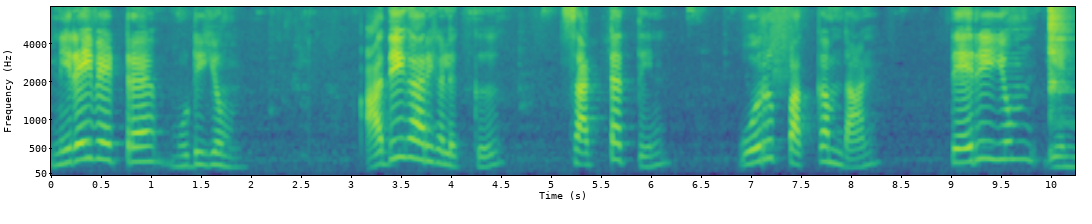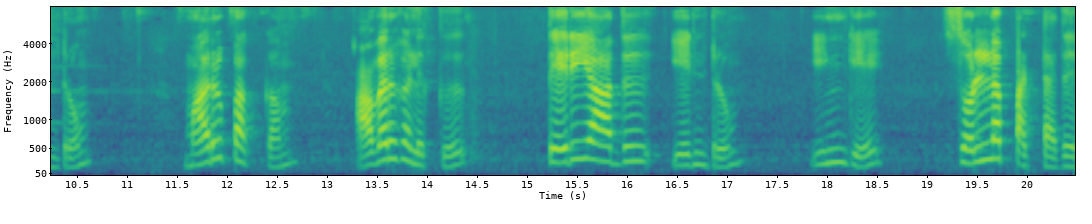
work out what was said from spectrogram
நிறைவேற்ற முடியும். அதிகாரிகளுக்கு சட்டத்தின் ஒரு பக்கம்தான் தெரியும் என்றும் மறுபக்கம் அவர்களுக்கு தெரியாது என்றும் இங்கே சொல்லப்பட்டது.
